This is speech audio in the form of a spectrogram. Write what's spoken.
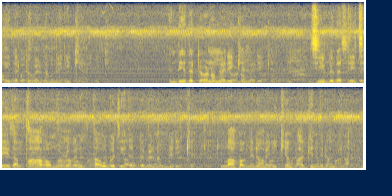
ചെയ്തിട്ട് വേണം മരിക്കാൻ. എന്ത് ചെയ്തിട്ട് വേണം മരിക്കാൻ? ജീവിതത്തിൽ ചെയ്ത പാപം മുഴുവനും തൗബ ചെയ്തിട്ട് വേണം മരിക്കാൻ. അള്ളാഹു അങ്ങനെ മരിക്കാൻ ഭാഗ്യം തരുമാറാകും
